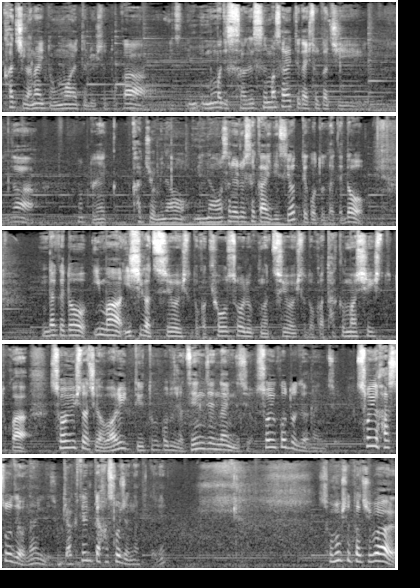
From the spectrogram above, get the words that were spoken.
価値がないと思われてる人とか今まで蔑まされてた人たちがもっとね価値を見直見直される世界ですよってことだけどだけど今意志が強い人とか競争力が強い人とかたくましい人とかそういう人たちが悪いっていうことじゃ全然ないんですよ。そういうことではないんですよ。そういう発想ではないんですよ。逆転って発想じゃなくてね。その人たちは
